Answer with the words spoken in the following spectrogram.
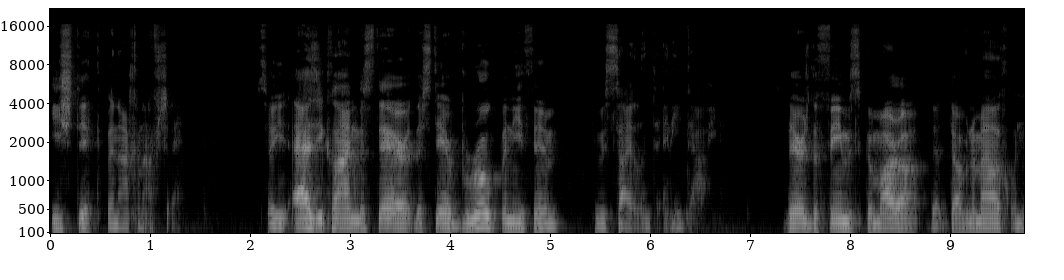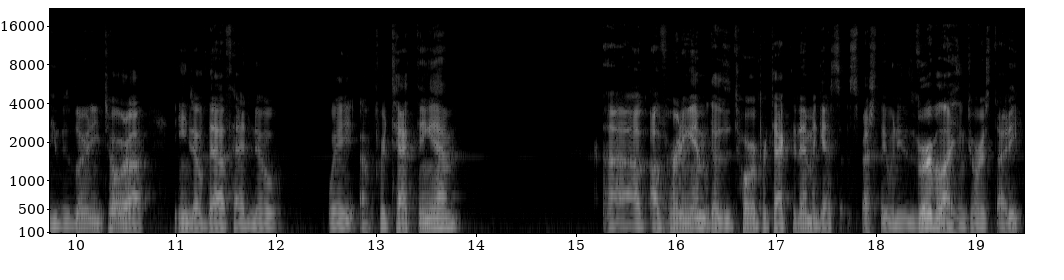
ishtik benachnafshe. So he, as he climbed the stair, the stair broke beneath him. He was silent and he died. There's the famous Gemara that David Melech, when he was learning Torah, the angel of death had no way of protecting him, uh, of hurting him, because the Torah protected him. I guess, especially when he was verbalizing Torah study.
